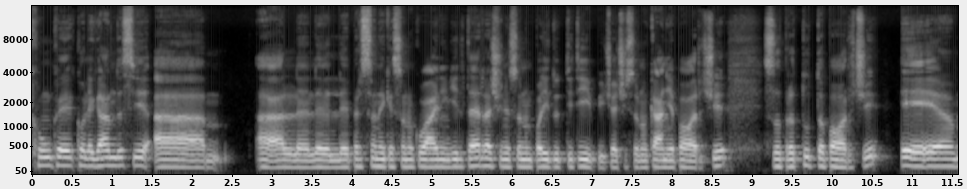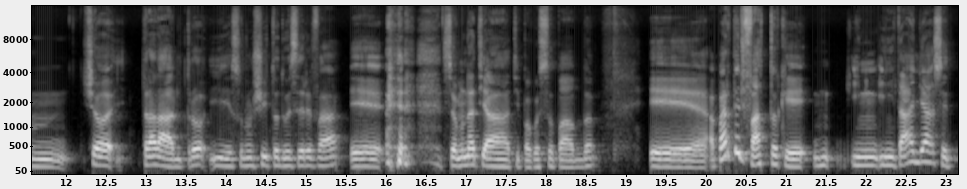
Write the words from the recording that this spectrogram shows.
comunque collegandosi a, alle le- persone che sono qua in Inghilterra, ce ne sono un po' di tutti i tipi, cioè ci sono cani e porci, soprattutto porci, e ehm, cioè, tra l'altro sono uscito due sere fa e siamo andati a tipo a questo pub. E a parte il fatto che in, in- Italia, tu-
